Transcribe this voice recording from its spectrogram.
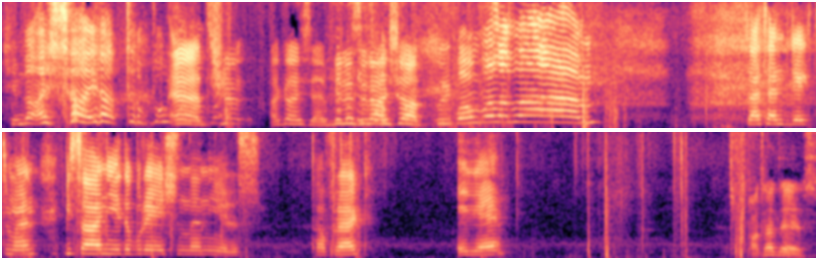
Şimdi aşağıya attım. evet şu arkadaşlar birisini aşağı attık. Bombalabam. Zaten direktmen bir saniyede buraya ışınlanıyoruz. Toprak. Ele. Patates.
